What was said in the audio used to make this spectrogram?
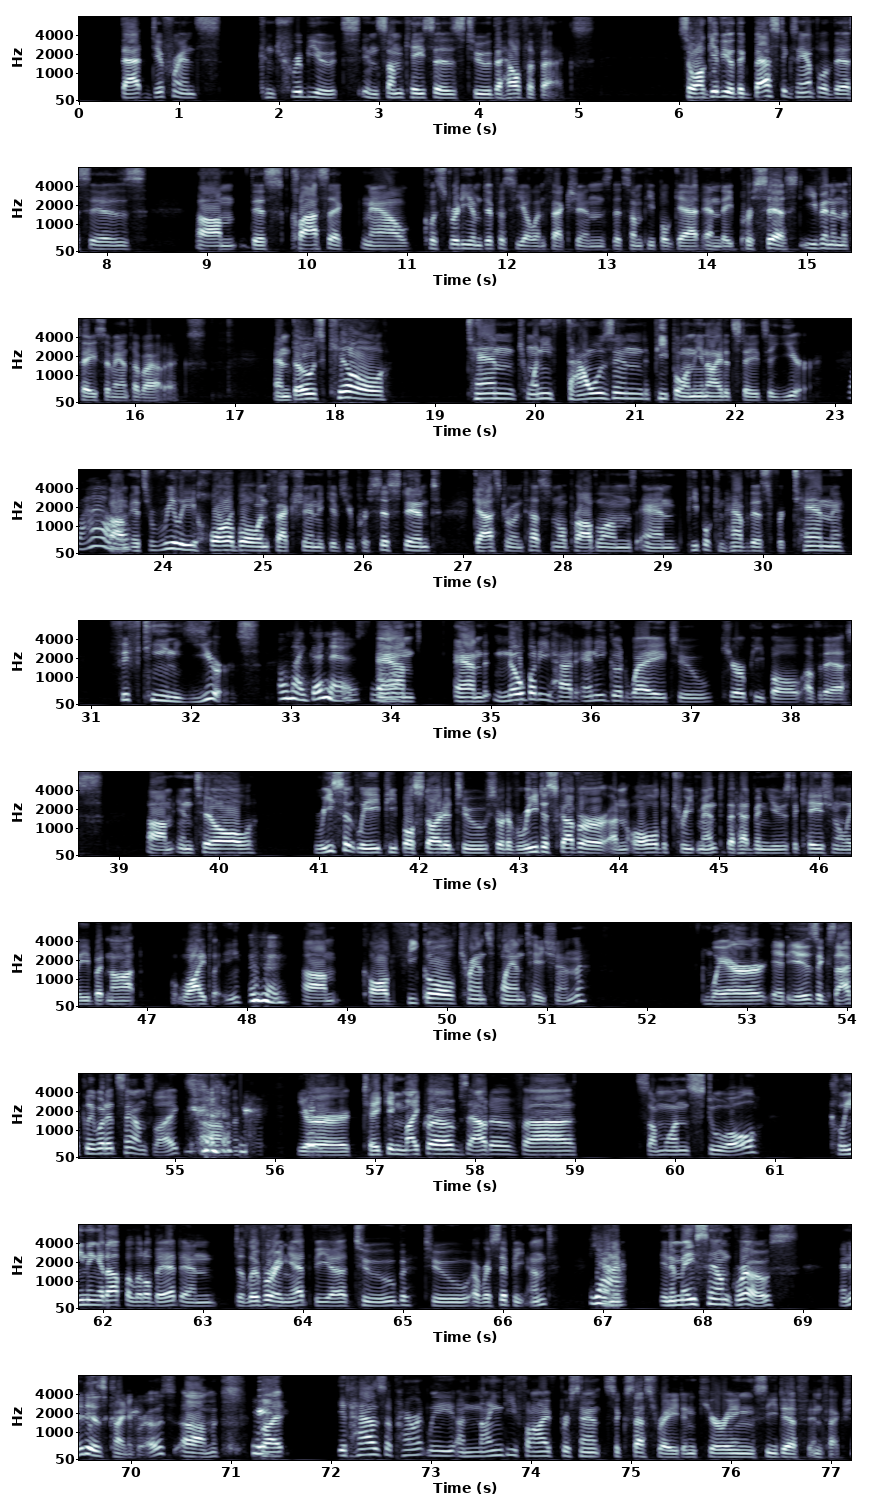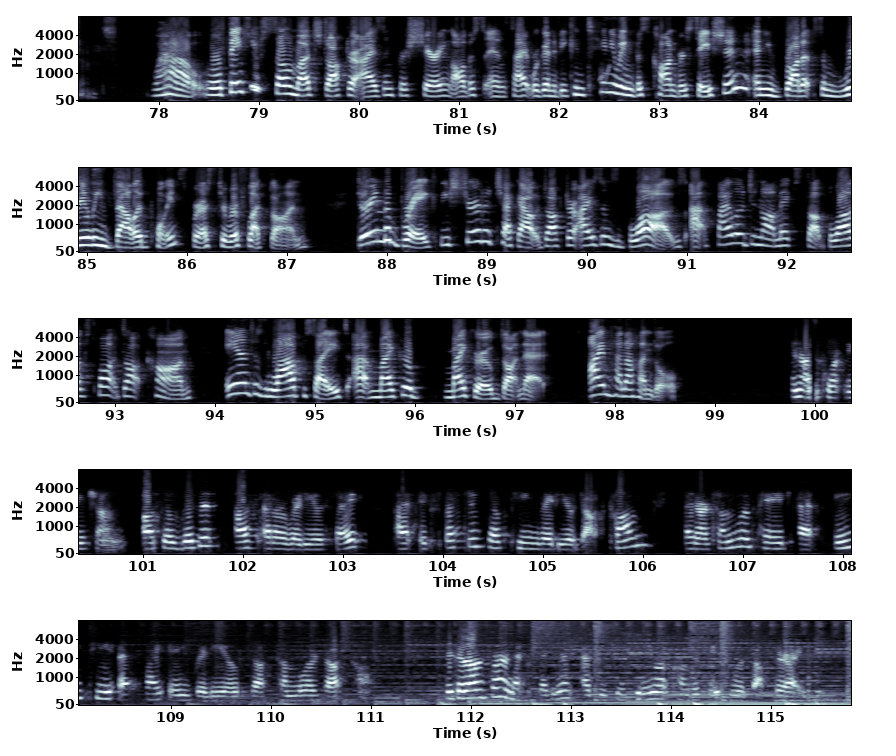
that difference contributes in some cases to the health effects. So I'll give you the best example of this is um, this classic now Clostridium difficile infections that some people get and they persist even in the face of antibiotics. And those kill 10, 20,000 people in the United States a year. wow. Um, it's really horrible infection. It gives you persistent gastrointestinal problems, and people can have this for 10, 15 years. oh my goodness. That- And and nobody had any good way to cure people of this um, until recently. People started to sort of rediscover an old treatment that had been used occasionally but not widely, um, called fecal transplantation where it is exactly what it sounds like. Um, you're taking microbes out of uh, someone's stool, cleaning it up a little bit, and delivering it via tube to a recipient. yeah. And it, and it may sound gross, and it is kind of gross, um, but it has apparently a 95% success rate in curing C. diff infections. Wow. Well, thank you so much, Dr. Eisen, for sharing all this insight. We're going to be continuing this conversation, and you brought up some really valid points for us to reflect on. During the break, be sure to check out Dr. Eisen's blogs at phylogenomics.blogspot.com and his lab site at micro- microbe.net. I'm Henna Hundal. And I'm Courtney Chung. Also visit us at our radio site at expressyourselfteenradio.com and our Tumblr page at atsiaradio.tumblr.com. Stick around for our next segment as we continue our conversation with Dr. Eisen.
